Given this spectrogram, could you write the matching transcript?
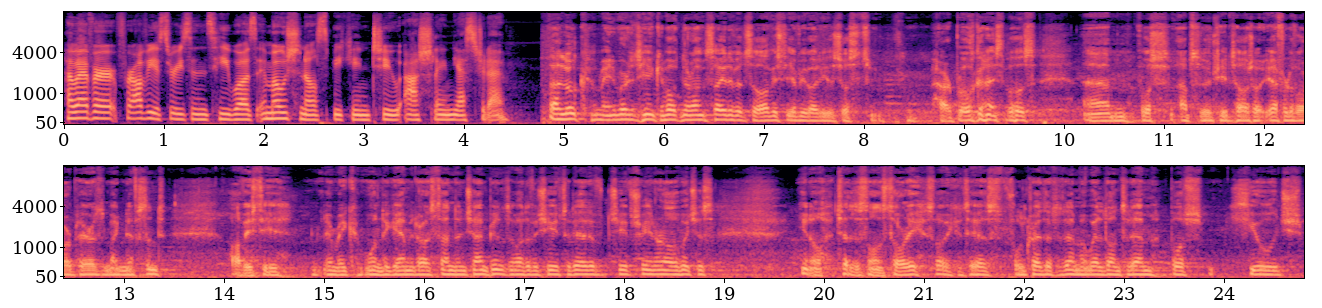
However, for obvious reasons, he was emotional speaking to Ashling yesterday. Uh, look, I mean, we're the team came out on the wrong side of it, so obviously everybody is just heartbroken, I suppose. Um, but absolutely, the thought the effort of our players is magnificent. Obviously, Limerick won the game, they're outstanding champions, and what they've achieved today, they've achieved three in a row, which is, you know, tells its own story. So I can say it's full credit to them and well done to them, but huge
